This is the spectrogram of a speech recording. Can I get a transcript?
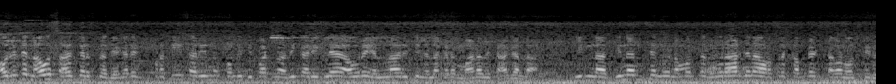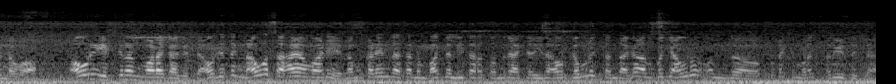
ಅವ್ರ ಜೊತೆ ನಾವು ಸಹಕರಿಸ್ತದೆ ಯಾಕಂದ್ರೆ ಪ್ರತಿ ಸಾರಿನೂ ಪೊಲೀಸ್ ಡಿಪಾರ್ಟ್ಮೆಂಟ್ ಅಧಿಕಾರಿಗಳೇ ಅವರೇ ಎಲ್ಲಾ ರೀತಿಯಲ್ಲಿ ಎಲ್ಲ ಕಡೆ ಮಾಡೋದಕ್ಕಾಗಲ್ಲ. ಈಗ ನಾ ದಿನಂತೆ ನಮ್ಮಂತ ನೂರಾರು ಜನ ಅವ್ರ ಹತ್ರ ಕಂಪ್ಲೇಂಟ್ ತಗೊಂಡು ಹೋಗ್ತೀವಿ ನಾವು. ಅವ್ರು ಎಷ್ಟು ಜನ ಮಾಡೋಕ್ಕಾಗುತ್ತೆ? ಅವ್ರ ಜೊತೆಗೆ ನಾವು ಸಹಾಯ ಮಾಡಿ ನಮ್ಮ ಕಡೆಯಿಂದ ಸರ್ ನಮ್ಮ ಭಾಗದಲ್ಲಿ ಈ ತರ ತೊಂದರೆ ಆಗ್ತದೆ ಇದು, ಅವ್ರ ಗಮನಕ್ಕೆ ತಂದಾಗ ಅದ್ರ ಬಗ್ಗೆ ಅವರು ಒಂದು ಪ್ರೊಟೆಕ್ಷನ್ ಮಾಡಕ್ಕೆ ಸರಿ ಇರ್ತೈತೆ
